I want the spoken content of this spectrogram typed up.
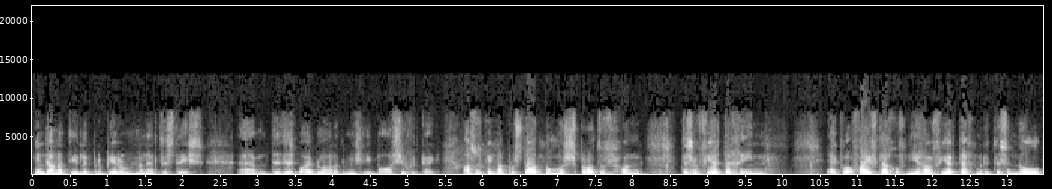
En dan natuurlik probeer om minder te stres. Ehm um, dit is baie belangrik dat mense hierdie basiese goed kyk. As ons kyk na prostaatnommers, praat ons van tussen 40 en Ek wou 50 of 49 moet dit tussen 0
